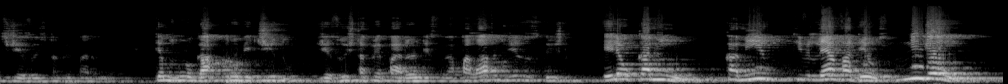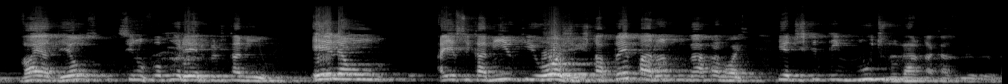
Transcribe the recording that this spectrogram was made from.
Jesus está preparando. Temos um lugar prometido. Jesus está preparando esse lugar. A palavra de Jesus Cristo. Ele é o caminho. O caminho que leva a Deus. Ninguém vai a Deus se não for por ele, pelo caminho. Ele é um, a esse caminho que hoje está preparando um lugar para nós. E ele diz que ele tem muitos lugares na casa do meu Deus.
